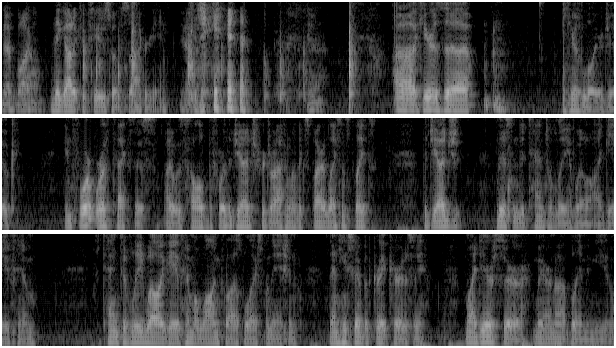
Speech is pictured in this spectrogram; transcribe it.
that violent. They got it confused with a soccer game. Yeah. yeah. Uh, here's a here's a lawyer joke. In Fort Worth, Texas, I was hauled before the judge for driving with expired license plates. The judge listened attentively while I gave him attentively while I gave him a long plausible explanation. Then he said with great courtesy, My dear sir, we are not blaming you.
